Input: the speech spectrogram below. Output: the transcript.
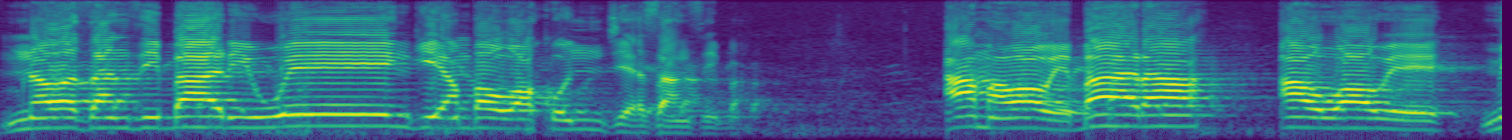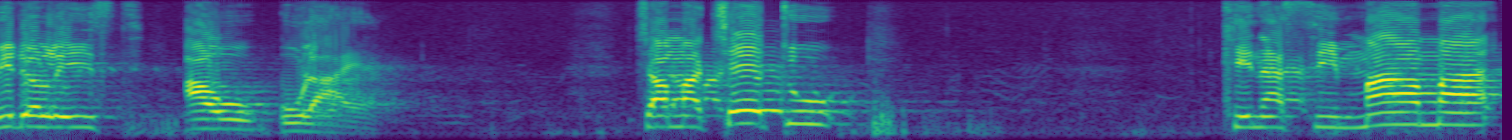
Mna Wazanzibari wengi ambao wako nje ya Zanzibar, ama wawe bara au wawe Middle East au Ulaya. Chama chetu kinasimama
